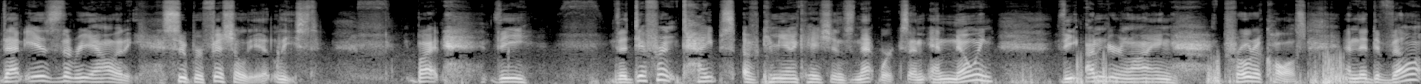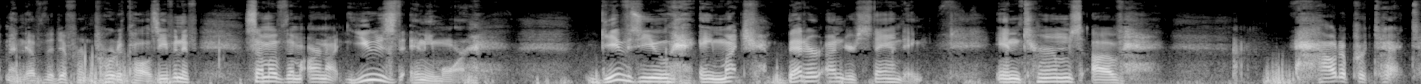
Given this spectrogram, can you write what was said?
that is the reality, superficially at least. But the the different types of communications networks and, and knowing the underlying protocols and the development of the different protocols, even if some of them are not used anymore, gives you a much better understanding in terms of how to protect.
